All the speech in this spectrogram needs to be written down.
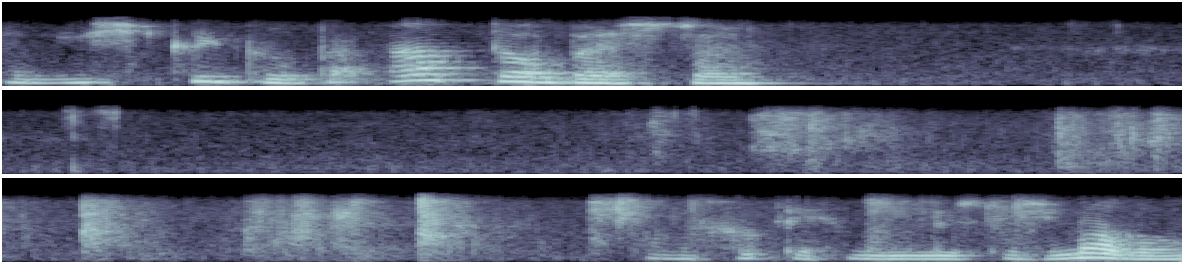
Sobie sikuj kupę, a to bezczel. Ale chłopie, mam już tu zimową.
